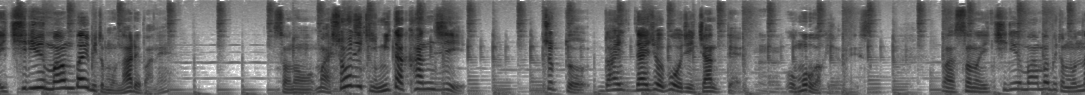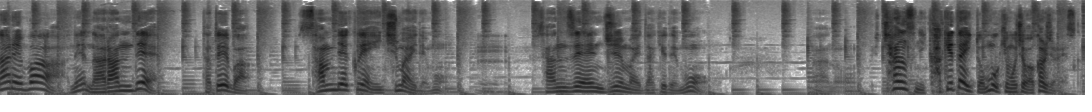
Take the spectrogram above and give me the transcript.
一流万倍日ともなればね、その、まあ、正直見た感じ、ちょっと大大丈夫？おじいちゃんってうん。思うわけじゃないですか。まあ、その一流万倍日ともなれば、ね、並んで、例えば300円1枚でも、3000円10枚だけでも、あの、チャンスにかけたいと思う気持ちはわかるじゃないですか。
